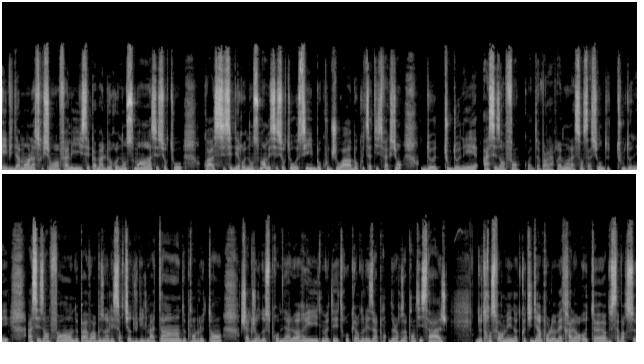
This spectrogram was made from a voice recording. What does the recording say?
évidemment, l'instruction en famille, c'est pas mal de renoncements. Hein. c'est surtout quoi C'est des renoncements, mais c'est surtout aussi beaucoup de joie, beaucoup de satisfaction de tout donner à ses enfants. D'avoir vraiment la sensation de tout donner à ses enfants, de pas avoir besoin de les sortir du lit le matin, de prendre le temps chaque jour de se promener à leur rythme, d'être au cœur de leurs apprentissages de transformer notre quotidien pour le mettre à leur hauteur, de savoir se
